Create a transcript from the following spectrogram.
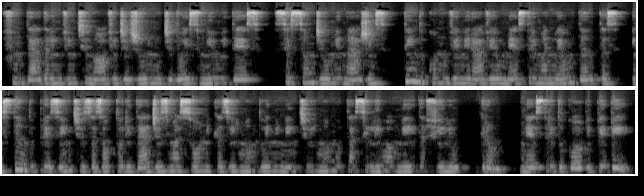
fundada em 29 de junho de 2010, sessão de homenagens, tendo como venerável mestre Manuel Dantas, estando presentes as autoridades maçônicas irmão do eminente irmão Otacílio Almeida Filho, grão, mestre do GOB PB,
